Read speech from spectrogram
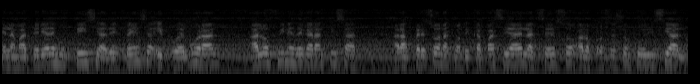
en la materia de justicia, defensa y poder moral a los fines de garantizar a las personas con discapacidad el acceso a los procesos judiciales,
